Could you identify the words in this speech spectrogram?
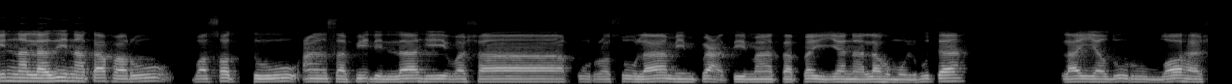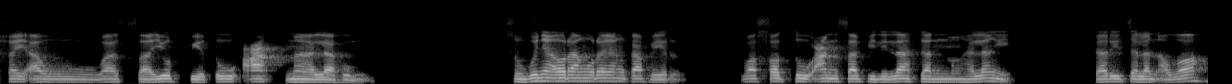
Innalladzina kafaru wasaddu an sabilillahi wa syaqur rasula min ba'di ma tabayyana lahumul huda la yadurullaha syai'aw wa sayuhbitu a'malahum Sungguhnya orang-orang yang kafir wasaddu an sabilillah dan menghalangi dari jalan Allah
